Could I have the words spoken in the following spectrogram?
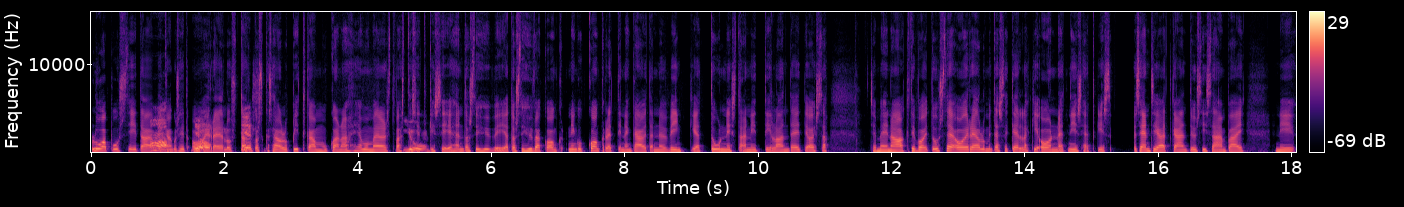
luopua siitä Aa, ikään kuin siitä joo, oireilusta, yes. koska se on ollut pitkään mukana. Ja mun mielestä vastasitkin siihen tosi hyvin ja tosi hyvä konk- niin kuin konkreettinen käytännön vinkki, että tunnistaa niitä tilanteita, joissa se meinaa aktivoitua se oireilu, mitä se kelläkin on, että niissä hetkissä sen sijaan, että kääntyy sisäänpäin, niin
